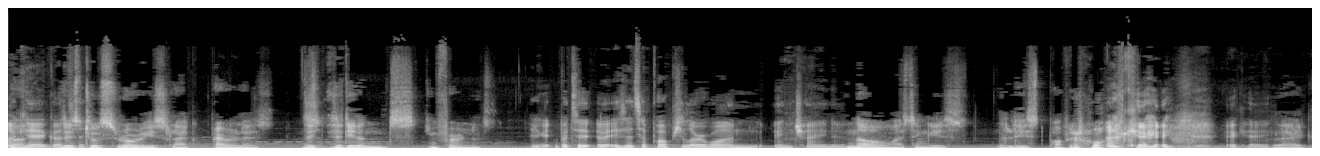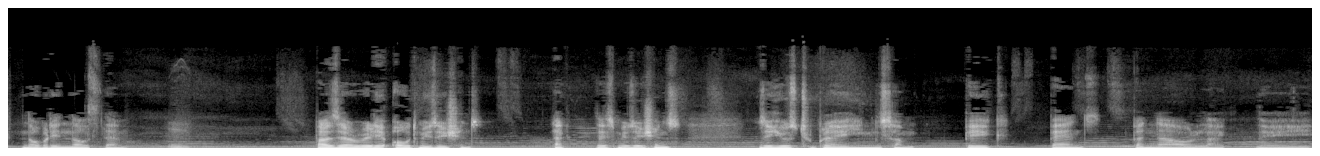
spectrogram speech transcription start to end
Okay, I got these two stories like parallels they, they didn't us Okay, but i- uh, is it a popular one in China? no i think it's the least popular one. Okay, okay. like nobody knows them. Mm. but they're really old musicians. Like these musicians they used to play in some big bands but now like they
